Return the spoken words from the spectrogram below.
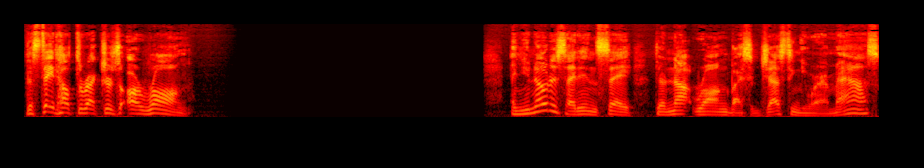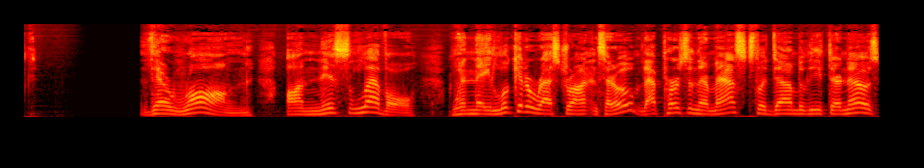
the state health directors are wrong. And you notice I didn't say they're not wrong by suggesting you wear a mask they're wrong on this level when they look at a restaurant and say, oh, that person, their mask slid down beneath their nose.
